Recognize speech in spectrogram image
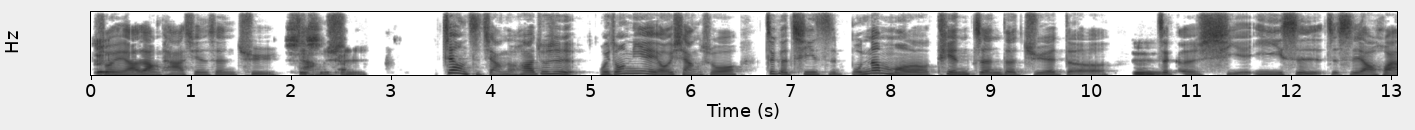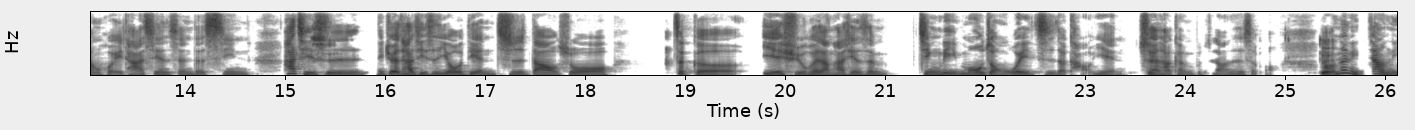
所以要让他先生去尝试。这样子讲的话，就是伟忠，你也有想说，这个妻子不那么天真的觉得，嗯，这个血衣是只是要换回他先生的心。他其实，你觉得他其实有点知道说，这个也许会让他先生。经历某种未知的考验，虽然他可能不知道那是什么。对好，那你这样你，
